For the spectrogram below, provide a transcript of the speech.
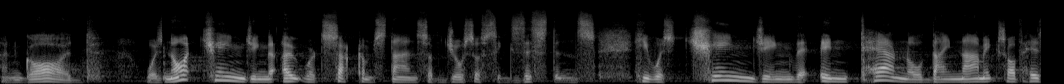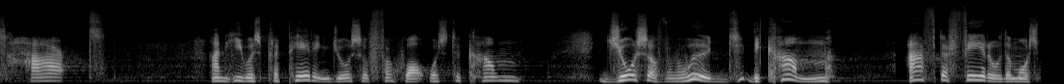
And God was not changing the outward circumstance of Joseph's existence, he was changing the internal dynamics of his heart. And he was preparing Joseph for what was to come. Joseph would become after Pharaoh, the most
